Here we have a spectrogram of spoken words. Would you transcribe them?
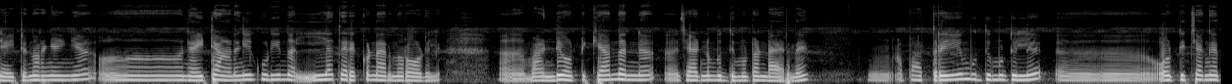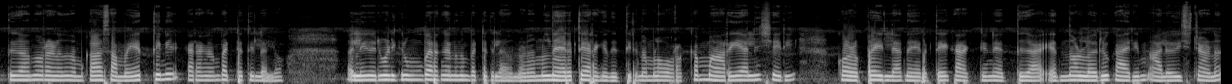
നൈറ്റ് എന്ന് പറഞ്ഞു കഴിഞ്ഞാൽ നൈറ്റ് ആണെങ്കിൽ കൂടി നല്ല തിരക്കുണ്ടായിരുന്നു റോഡിൽ വണ്ടി ഓട്ടിക്കാൻ തന്നെ ചേട്ടന് ബുദ്ധിമുട്ടുണ്ടായിരുന്നേ. അപ്പോൾ അത്രയും ബുദ്ധിമുട്ടിൽ ഓട്ടിച്ചങ്ങ് എത്തുക എന്ന് പറയുന്നത് നമുക്ക് ആ സമയത്തിന് ഇറങ്ങാൻ പറ്റത്തില്ലല്ലോ. അല്ലെങ്കിൽ ഒരു മണിക്കൂർ മുമ്പ് ഇറങ്ങാനൊന്നും പറ്റത്തില്ല. അതുകൊണ്ടാണ് നമ്മൾ നേരത്തെ ഇറങ്ങിയത്. ഇത്തിരി നമ്മൾ ഉറക്കം മാറിയാലും ശരി കുഴപ്പമില്ല. നേരത്തെ കറക്റ്റിന് എത്തുക എന്നുള്ളൊരു കാര്യം ആലോചിച്ചിട്ടാണ്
